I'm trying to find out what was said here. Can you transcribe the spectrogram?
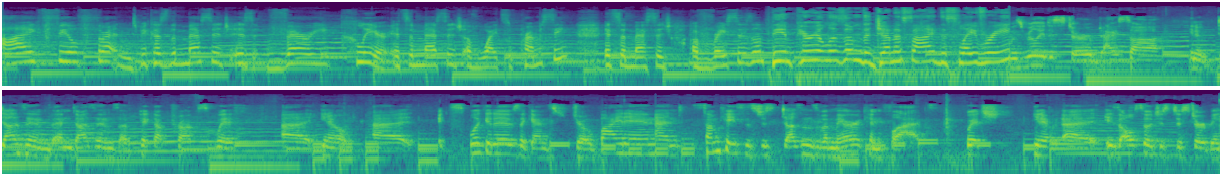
I feel threatened because the message is very clear. It's a message of white supremacy. It's a message of racism. The imperialism, the genocide, the slavery. I was really disturbed. I saw, you know, dozens and dozens of pickup trucks with uh, you know, uh, explicatives against Joe Biden, and in some cases just dozens of American flags, which you know, uh, is also just disturbing.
